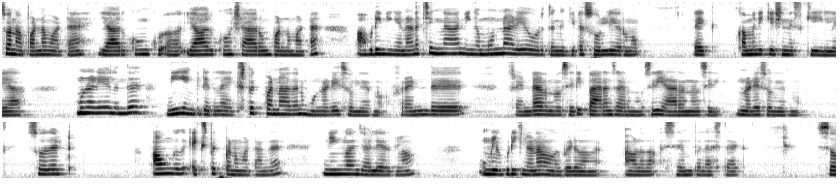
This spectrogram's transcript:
ஸோ நான் பண்ண மாட்டேன். யாருக்கும் யாருக்கும் ஷேரும் பண்ண மாட்டேன். அப்படி நீங்கள் நினச்சிங்கன்னா நீங்கள் முன்னாடியே ஒருத்தங்க கிட்டே சொல்லிடணும் லைக் கம்யூனிகேஷன் இஸ் கீ இல்லையா? முன்னாடியேலேருந்து நீ என்கிட்ட இதெல்லாம் எக்ஸ்பெக்ட் பண்ணாதான்னு முன்னாடியே சொல்லிடணும் ஃப்ரெண்டு ஃப்ரெண்டாக இருந்தாலும் சரி பேரண்ட்ஸாக இருந்தாலும் சரி யாராக இருந்தாலும் சரி முன்னாடியே சொல்லிடணும் ஸோ தட் அவங்க எக்ஸ்பெக்ட் பண்ண மாட்டாங்க. நீங்களும் ஜாலியாக இருக்கலாம். உங்களுக்கு பிடிக்கலன்னா அவங்க போயிடுவாங்க. அவ்வளோதான் simple as that so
